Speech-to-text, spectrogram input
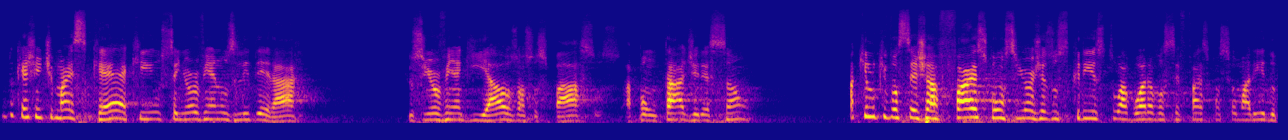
Tudo que a gente mais quer é que o Senhor venha nos liderar, que o Senhor venha guiar os nossos passos, apontar a direção. Aquilo que você já faz com o Senhor Jesus Cristo, agora você faz com seu marido.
